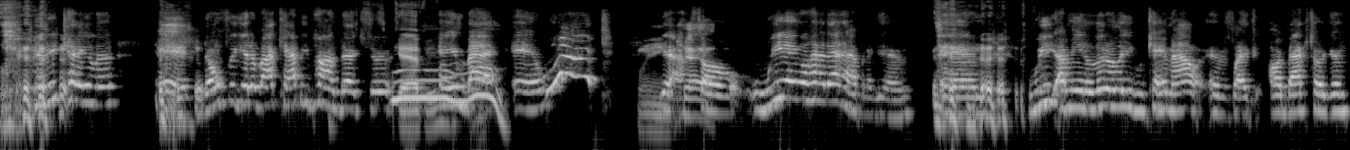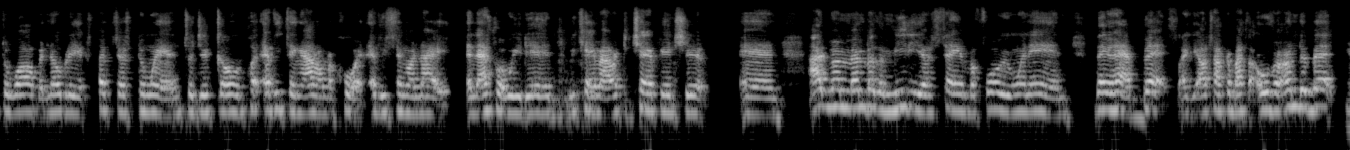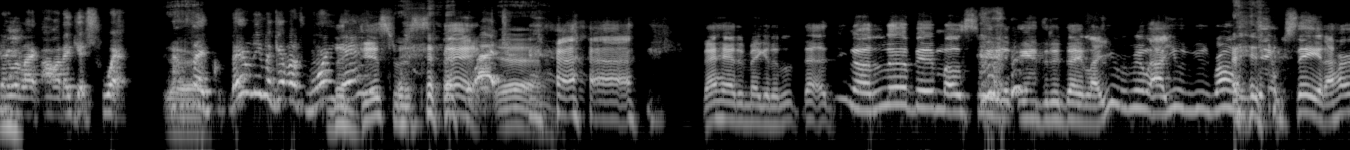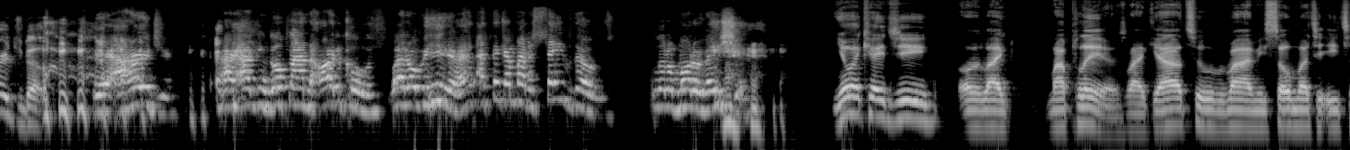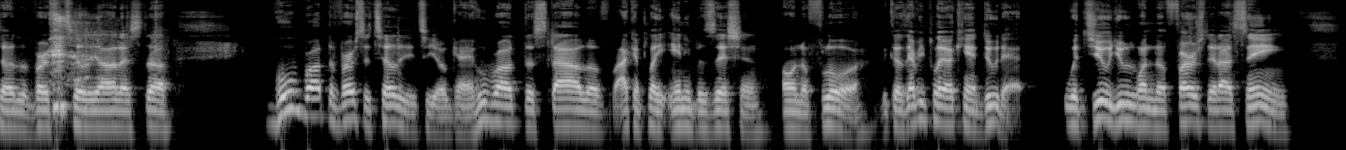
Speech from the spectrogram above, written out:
Penny Taylor, and don't forget about Cappie Pondexter. Cappie. Came back and what? Queen yeah, Cap. so we ain't gonna have that happen again. And we, I mean, literally, we came out. It was like our backs are against the wall, but nobody expects us to win. So just go and put everything out on the court every single night, and that's what we did. We came out with the championship. And I remember the media saying before we went in, they had bets. Like y'all talk about the over under bet. They were mm-hmm. like, oh, they get swept. Yeah. I was like, they don't even give us one the game. Disrespect. yeah. that had to make it a that, you know a little bit more sweet at the end of the day. Like you remember how you you wrong you said. I heard you though. yeah, I heard you. I, I, can go find the articles right over here. I, I think I might have saved those. A little motivation. you and KG are like my players. Like y'all two remind me so much of each other, the versatility, all that stuff. Who brought the versatility to your game? Who brought the style of I can play any position on the floor? Because every player can't do that. With you, you was one of the first that I seen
